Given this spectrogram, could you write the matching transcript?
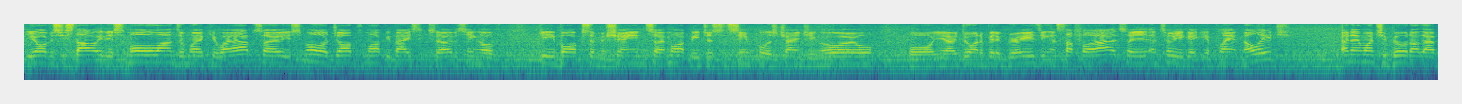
you obviously start with your smaller ones and work your way up. So, your smaller jobs might be basic servicing of gearbox and machines. So, it might be just as simple as changing oil or you know doing a bit of greasing and stuff like that. So, until you get your plant knowledge, and then once you build up that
